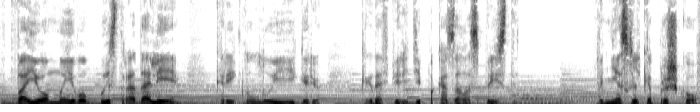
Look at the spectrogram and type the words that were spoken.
Вдвоем мы его быстро одолеем!» — крикнул Луи Игорю, когда впереди показалась пристань. В несколько прыжков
